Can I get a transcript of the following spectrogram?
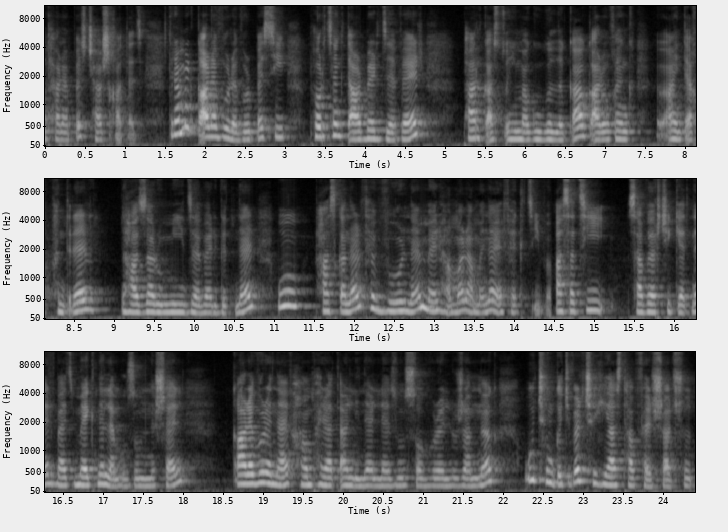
ընդհանրապես չաշխատեց։ Դրա համար կարևոր է, որպեսի փորձենք տարբեր ձևեր Փառք Աստծո հիմա Google-ը կա, կարող ենք այնտեղ փնտրել հազար ու մի ձևեր գտնել ու հասկանալ թե որն է մեր համար ամենաէֆեկտիվը։ Ասացի սա վերջի կետն էր, բայց մեկն էլ եմ ուզում նշել, Կարևոր է նաև համբերատար լինել լեզուն սովորելու ժամանակ ու չընկճվել, չհիասթափվել շատ շուտ։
